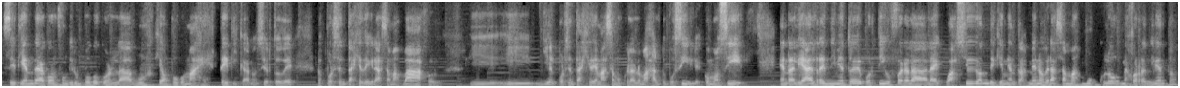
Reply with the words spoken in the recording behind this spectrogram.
se tiende a confundir un poco con la búsqueda un poco más estética, ¿no es cierto?, de los porcentajes de grasa más bajos y, el porcentaje de masa muscular lo más alto posible, como si en realidad el rendimiento deportivo fuera la, ecuación de que mientras menos grasa, más músculo, mejor rendimiento.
